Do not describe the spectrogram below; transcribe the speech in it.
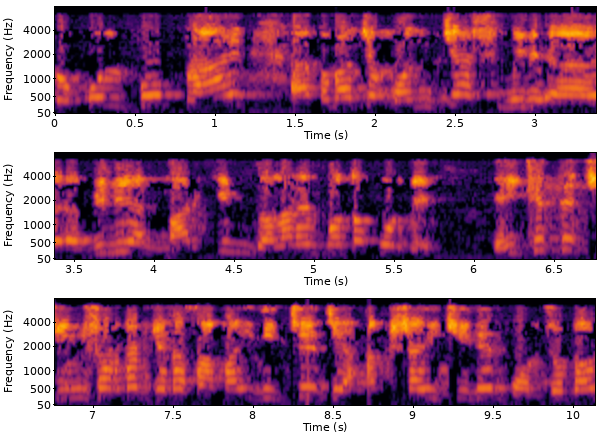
প্রকল্প প্রায় তোমার হচ্ছে পঞ্চাশ বিলিয়ন মার্কিন ডলারের মতো পড়বে এই ক্ষেত্রে চীন সরকার যেটা সাফাই দিচ্ছে যে আকসাই চীনের পর্যটন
